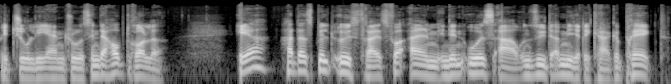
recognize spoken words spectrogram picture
mit Julie Andrews in der Hauptrolle. Er hat das Bild Österreichs vor allem in den USA und Südamerika geprägt.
